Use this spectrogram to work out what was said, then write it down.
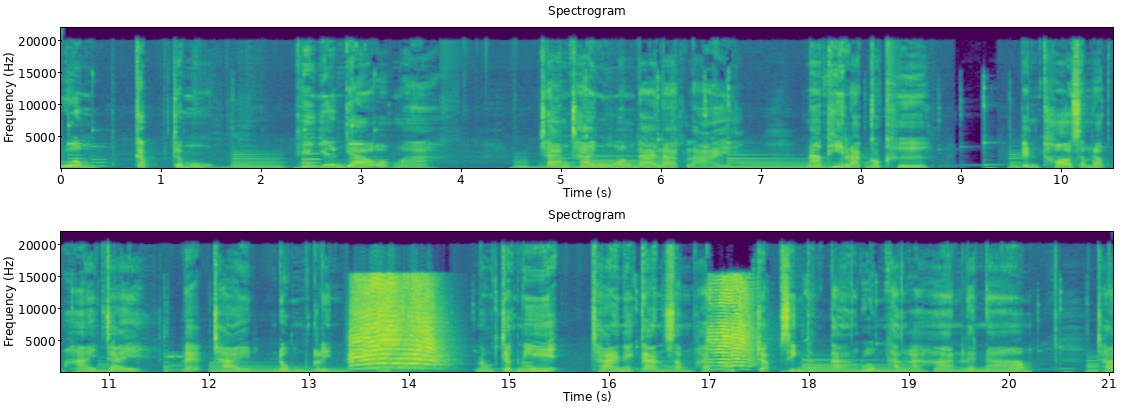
รวมกับจมูก ที่ยื่นยาวออกมา ช้างใช้งวงได้หลากหลาย หน้าที่หลักก็คือ เป็นท่อสำหรับหายใจและใช้ดมกลิ่นนอกจากนี้ ใช้ในการสัมผัสหยิบจับสิ่งต่างๆ รวมทั้งอาหารและน้ำ ใช้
